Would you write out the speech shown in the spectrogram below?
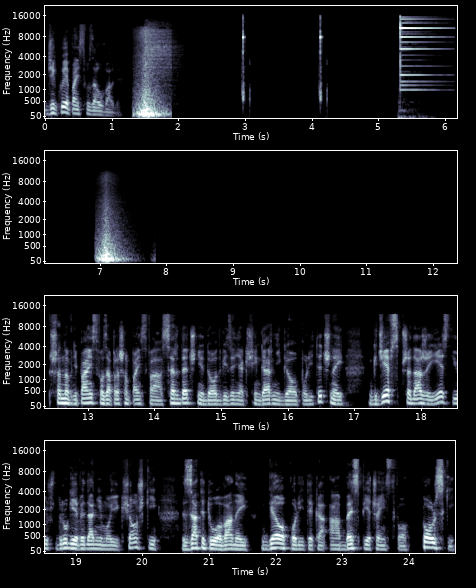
Dziękuję Państwu za uwagę. Szanowni Państwo, zapraszam Państwa serdecznie do odwiedzenia księgarni geopolitycznej, gdzie w sprzedaży jest już drugie wydanie mojej książki zatytułowanej Geopolityka a bezpieczeństwo Polski.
